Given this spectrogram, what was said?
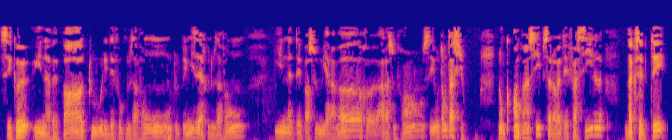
c'est qu'ils n'avaient pas tous les défauts que nous avons, toutes les misères que nous avons, ils n'étaient pas soumis à la mort, euh, à la souffrance et aux tentations. Donc en principe, ça leur était facile d'accepter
